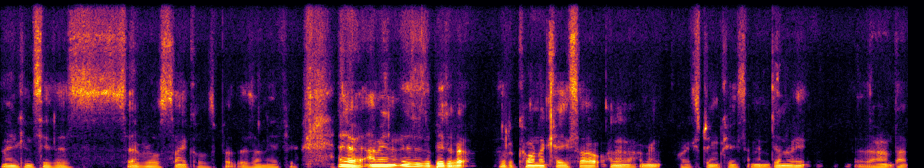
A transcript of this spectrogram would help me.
now you can see there's several cycles, but there's only a few. Anyway, I mean, this is a bit of a of corner case, or I don't know, I mean, or extreme case. I mean, generally, there aren't that,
